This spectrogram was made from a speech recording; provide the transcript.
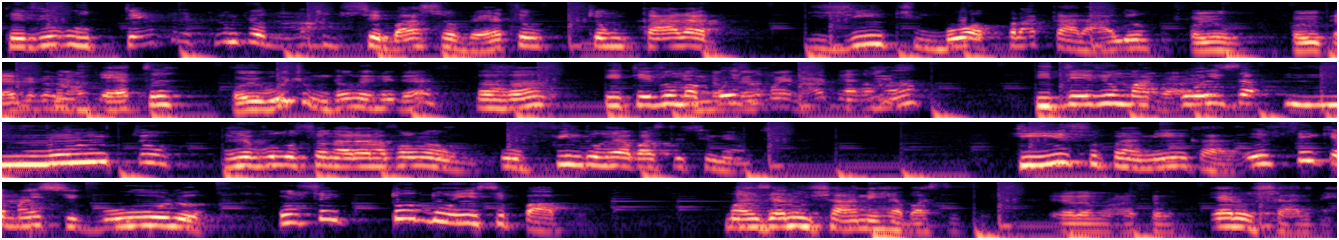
Teve o tetracampeonato do Sebastian Vettel, que é um cara gente boa pra caralho. Foi o, foi o Tetra Foi campeão. tetra. Foi o último, então, 2010. Aham. E teve uma Ele não coisa. ganhou mais nada. Aham. E teve uma Caralho. coisa muito revolucionária na Fórmula 1, o fim do reabastecimento. Que isso pra mim, cara, eu sei que é mais seguro, eu sei todo esse papo, mas era um charme reabastecer. Era massa, né? Era o charme.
